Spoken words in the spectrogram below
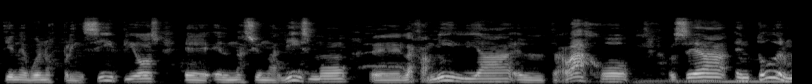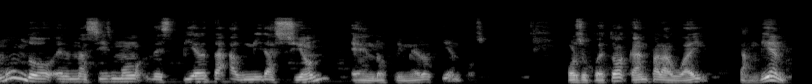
tiene buenos principios, eh, el nacionalismo, la familia, el trabajo. O sea, en todo el mundo el nazismo despierta admiración en los primeros tiempos. Por supuesto, acá en Paraguay también.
